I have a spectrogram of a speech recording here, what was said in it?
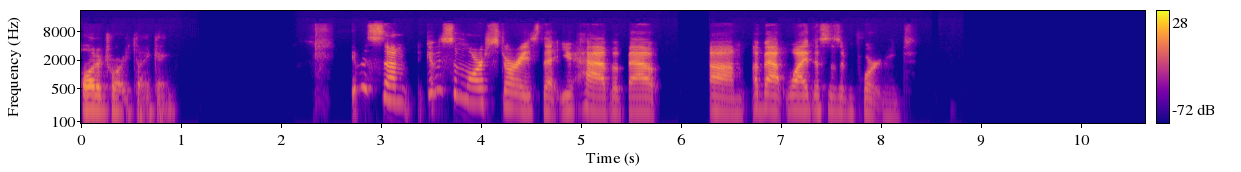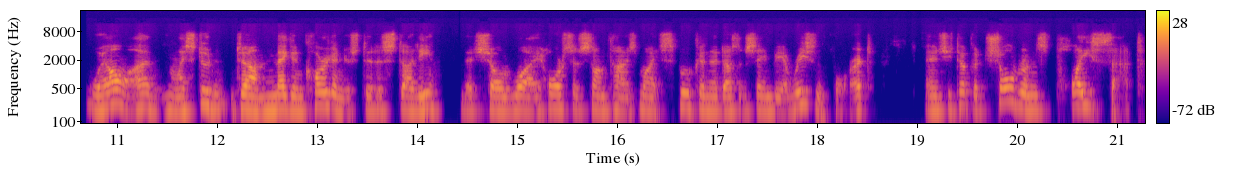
auditory thinking. Give us some. Give us some more stories that you have about um, about why this is important. Well, I, my student um, Megan Corrigan just did a study that showed why horses sometimes might spook, and there doesn't seem to be a reason for it. And she took a children's play set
